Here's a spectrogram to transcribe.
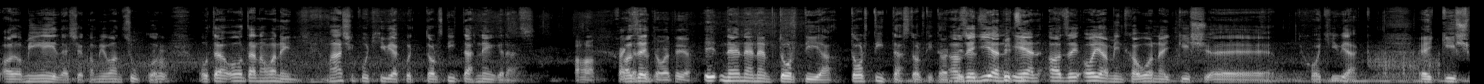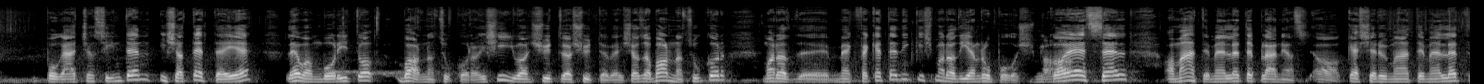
ami édesek, ami van cukor. Uh-huh. Utána, utána van egy másik, úgy hívják, hogy tortitas negras. Aha, Az egy, tortilla? I- Ne, ne, nem, tortilla. Tortitas, tortitas. Az egy ilyen, Pici. ilyen az egy, olyan, mintha volna egy kis, eh, hogy hívják? Egy kis pogácsa szinten, és a teteje le van borítva barna cukorra, és így van sütve a sütőbe, és az a barna cukor marad, eh, megfeketedik, és marad ilyen ropogos. És mikor Aha. eszel, a máte mellette, pláne az, a keserű máte mellett,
